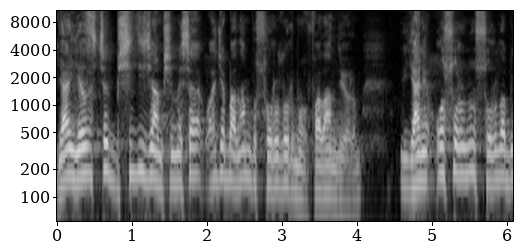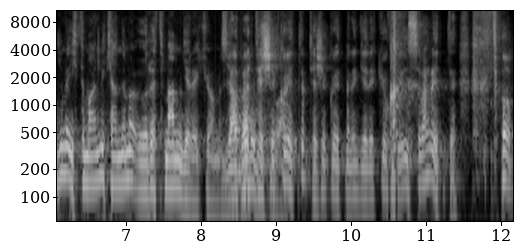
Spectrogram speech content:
Yani yazıcı bir şey diyeceğim şimdi mesela acaba lan bu sorulur mu falan diyorum. Yani o sorunun sorulabilme ihtimalini kendime öğretmem gerekiyor mesela. Ya Böyle ben bir şey teşekkür var. ettim. Teşekkür etmene gerek yok diye ısrar etti. tamam.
